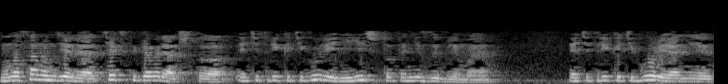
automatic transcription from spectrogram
Но на самом деле тексты говорят, что эти три категории не есть что-то незыблемое. Эти три категории, они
